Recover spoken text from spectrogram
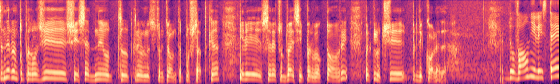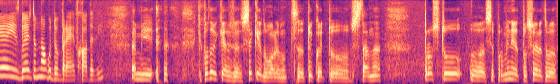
Санирането продължи 60 дни от откриване на строителната площадка или се реч от 21 октомври, приключи преди коледа. Доволни ли сте? Изглежда много добре в хода ви. Ами, какво да ви кажа, всеки е доволен от той, което стана. Просто се промени атмосферата в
